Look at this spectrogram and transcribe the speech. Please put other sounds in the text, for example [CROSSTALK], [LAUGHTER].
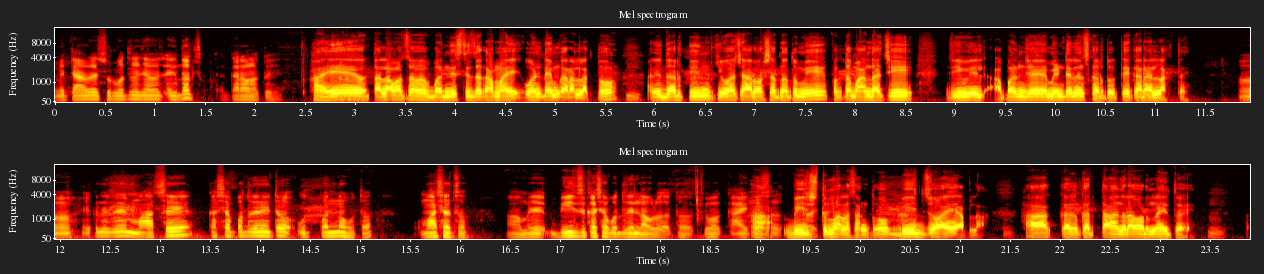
मी त्यावेळेस सुरुवातीला ज्यावेळेस एकदाच करावं लागतं हे हा तलावाचं बंदिस्तीचं काम आहे. वन टाइम करायला लागतो. आणि दर तीन किंवा चार वर्षातनं तुम्ही फक्त बांधाची जी वेल- आपण जे मेंटेनन्स करतो ते करायला लागतंय. एकंदरीत मासे कशा पद्धतीने इथं उत्पन्न होतं? माशाचं. म्हणजे बीज कशा पद्धतीने लावलं जातं? किंवा काय हा बीज तुम्हाला सांगतो. बीज जो आहे आपला हा कलकत्ता आंध्रावरनं येतोय.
